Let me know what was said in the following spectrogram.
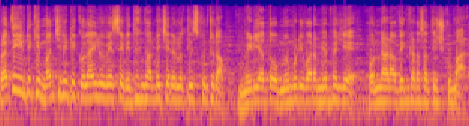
ప్రతి ఇంటికి మంచినీటి కుళాయిలు వేసే విధంగా అన్ని చర్యలు తీసుకుంటున్నాం. మీడియాతో మిమ్ముడివరం ఎమ్మెల్యే పొన్నాడ వెంకట సతీష్ కుమార్.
